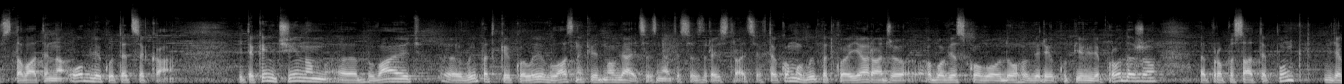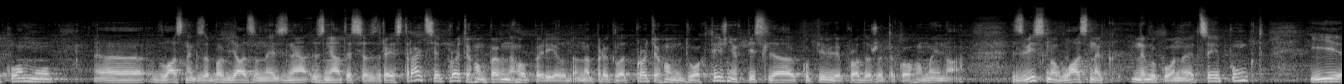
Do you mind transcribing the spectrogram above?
вставати на облік у ТЦК. І таким чином е, бувають е, випадки, коли власник відмовляється знятися з реєстрації. В такому випадку я раджу обов'язково у договірі купівлі-продажу е, прописати пункт, в якому власник зобов'язаний знятися з реєстрації протягом певного періоду, наприклад, протягом двох тижнів після купівлі-продажу такого майна. Звісно, власник не виконує цей пункт. І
